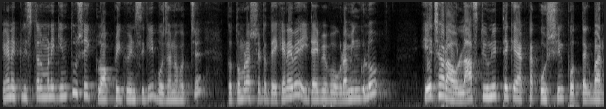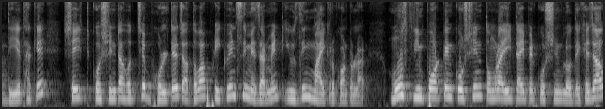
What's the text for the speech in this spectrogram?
এখানে ক্রিস্টাল মানে কিন্তু সেই ক্লক ফ্রিকোয়েন্সিকেই বোঝানো হচ্ছে। তো তোমরা সেটা দেখে নেবে, এই টাইপের প্রোগ্রামিংগুলো এছাড়াও লাস্ট ইউনিট থেকে একটা কোশ্চিন প্রত্যেকবার দিয়ে থাকে। সেই কোশ্চিনটা হচ্ছে ভোল্টেজ অথবা frequency measurement using microcontroller most important question তোমরা এই টাইপের কোশ্চিনগুলো দেখে যাও।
